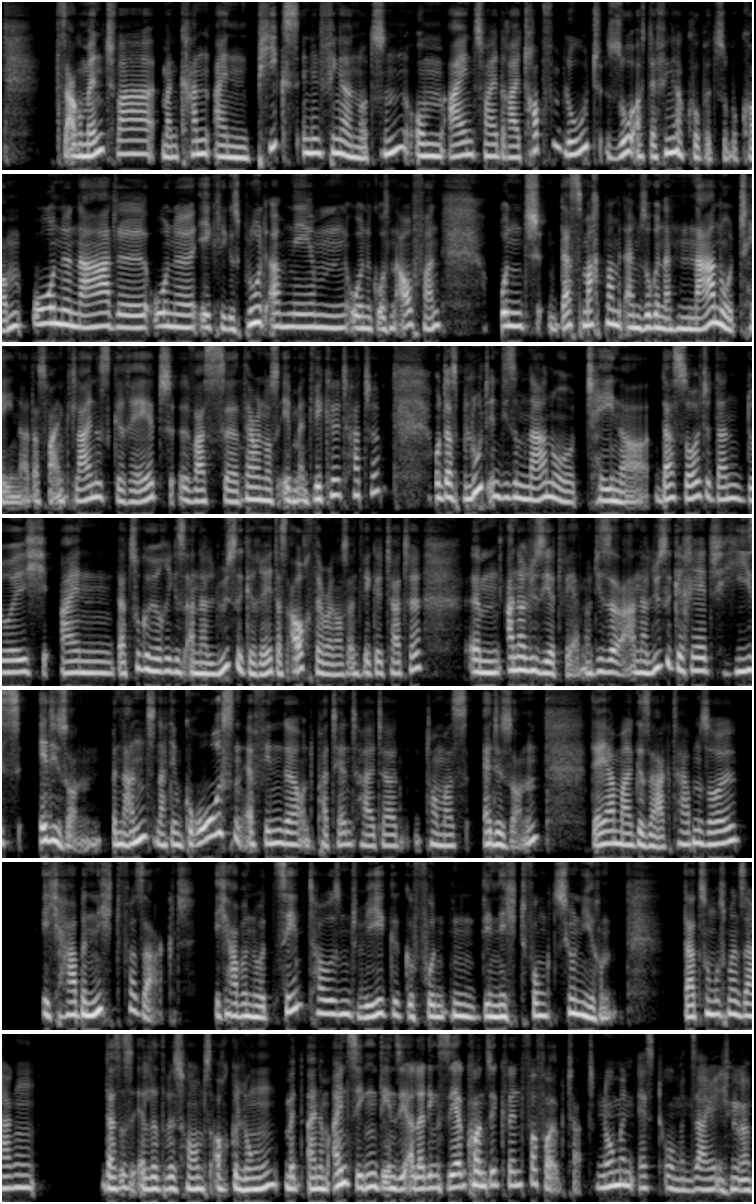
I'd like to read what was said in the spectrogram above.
das Argument war, man kann einen Pieks in den Finger nutzen, um ein, zwei, drei Tropfen Blut so aus der Fingerkuppe zu bekommen, ohne Nadel, ohne ekliges Blut abnehmen, ohne großen Aufwand. Und das macht man mit einem sogenannten Nanotainer. Das war ein kleines Gerät, äh, was äh, Theranos eben entwickelt hatte. Und das Blut in diesem Nanotainer, das sollte dann durch ein dazugehöriges Analysegerät, das auch Theranos entwickelt hatte, ähm, analysiert werden. Und dieses Analysegerät hieß Edison, benannt nach dem großen Erfinder und Patenthalter Thomas Edison, der ja mal gesagt haben soll, ich habe nicht versagt. Ich habe nur 10.000 Wege gefunden, die nicht funktionieren. Dazu muss man sagen, das ist Elizabeth Holmes auch gelungen, mit einem einzigen, den sie allerdings sehr konsequent verfolgt hat. Nomen est omen, sage ich nur.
